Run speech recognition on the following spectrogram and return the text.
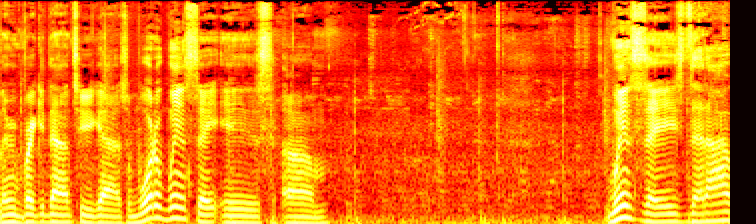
Let me break it down to you guys. Water Wednesday is um, Wednesdays that I.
